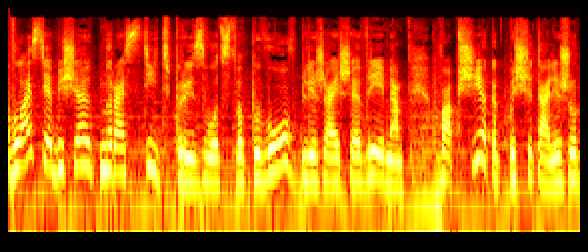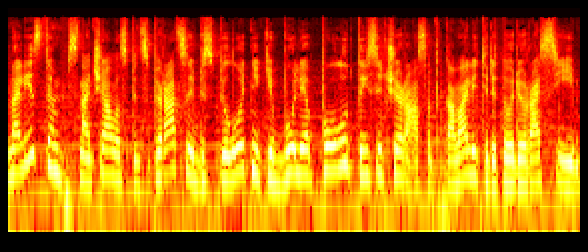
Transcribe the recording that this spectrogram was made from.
Власти обещают нарастить производство ПВО в ближайшее время. Вообще, как посчитали журналисты, с начала спецоперации беспилотники более полутысячи раз атаковали территорию России.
